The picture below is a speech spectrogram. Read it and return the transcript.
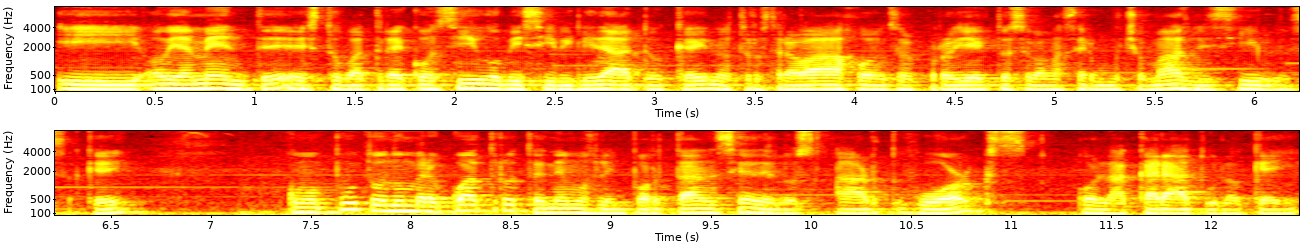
Y obviamente esto va a traer consigo visibilidad. ¿okay? Nuestros trabajos, nuestros proyectos se van a hacer mucho más visibles. ¿okay? Como punto número 4 tenemos la importancia de los artworks o la carátula. ¿okay?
